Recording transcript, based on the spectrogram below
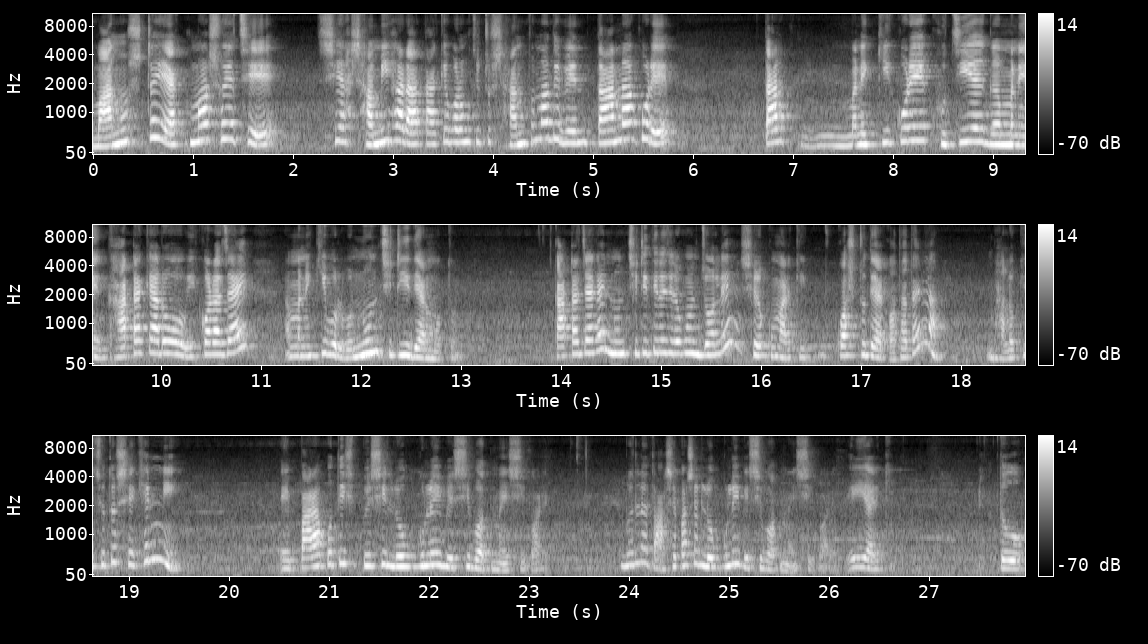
মানুষটাই এক মাস হয়েছে, সে স্বামীহারা তাকে বরং একটু সান্ত্বনা দেবেন, তা না করে তার মানে কি করে খুঁচিয়ে মানে ঘাটাকে আরও ই করা যায়? মানে কি বলব, নুন ছিটিয়ে দেওয়ার মতো। কাটা জায়গায় নুন ছিটিয়ে দিলে যেরকম জলে সেরকম আর কি কষ্ট দেওয়ার কথা, তাই না? ভালো কিছু তো শেখেননি। এই পাড়া প্রতিবেশী লোকগুলোই বেশি বদমাইশি করে। বুঝলে তো? আশেপাশের লোকগুলোই বেশি বদমাইশি করে। এই আর কি। তো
